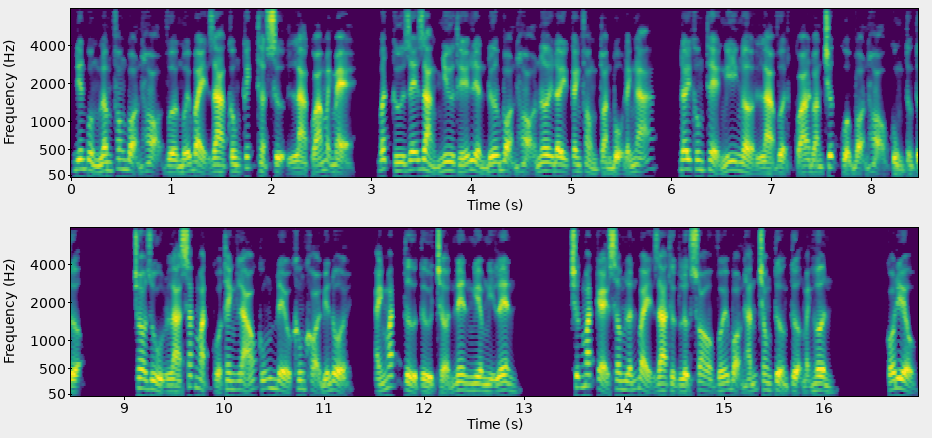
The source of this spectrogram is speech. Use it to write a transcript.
điên cuồng lâm phong bọn họ vừa mới bày ra công kích thật sự là quá mạnh mẽ, bất cứ dễ dàng như thế liền đưa bọn họ nơi đây canh phòng toàn bộ đánh ngã, đây không thể nghi ngờ là vượt quá đoán trước của bọn họ cùng tưởng tượng. Cho dù là sắc mặt của thanh lão cũng đều không khỏi biến đổi, ánh mắt từ từ trở nên nghiêm nghị lên. Trước mắt kẻ xâm lấn bày ra thực lực so với bọn hắn trong tưởng tượng mạnh hơn. Có điều,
